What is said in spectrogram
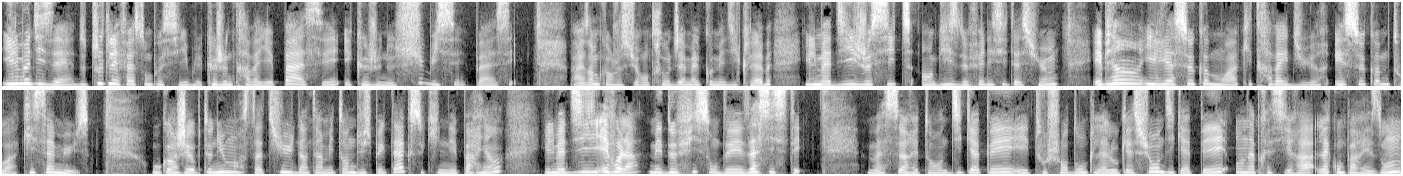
il me disait de toutes les façons possibles que je ne travaillais pas assez et que je ne subissais pas assez. Par exemple, quand je suis rentrée au Jamel Comedy Club, il m'a dit, je cite, en guise de félicitations, Eh bien, il y a ceux comme moi qui travaillent dur et ceux comme toi qui s'amusent ou quand j'ai obtenu mon statut d'intermittente du spectacle, ce qui n'est pas rien, il m'a dit Et voilà, mes deux filles sont des assistées. Ma sœur étant handicapée et touchant donc l'allocation handicapée, on appréciera la comparaison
